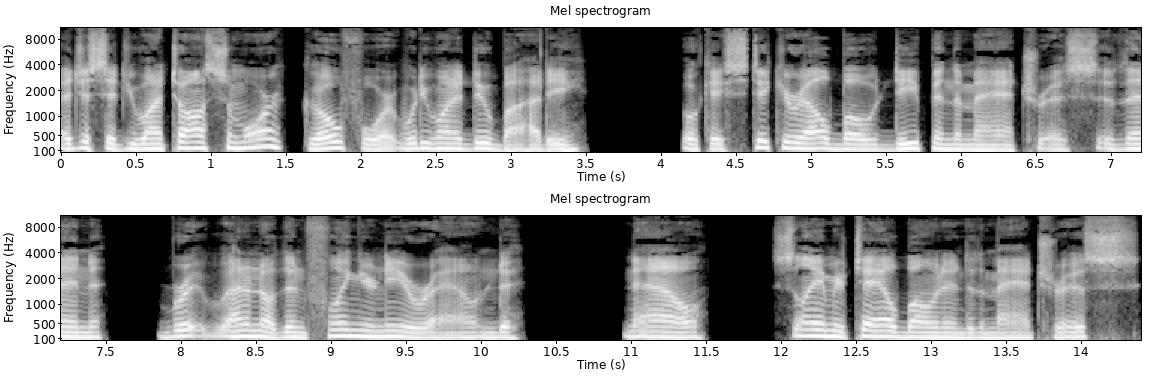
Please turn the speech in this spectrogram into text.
I just said, you want to toss some more? Go for it. What do you want to do, body? Okay, stick your elbow deep in the mattress. Then, I don't know, then fling your knee around. Now, slam your tailbone into the mattress.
